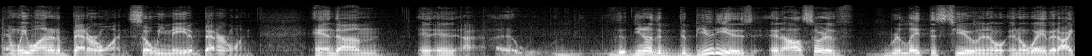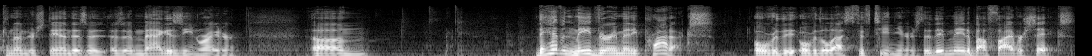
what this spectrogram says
and we wanted a better one, so we made a better one. And, um, and, and uh, the, you know, the, the beauty is, and I'll sort of relate this to you in a, in a way that I can understand as a, as a magazine writer. Um, they haven't made very many products over the, over the last 15 years. They- They've made about five or six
